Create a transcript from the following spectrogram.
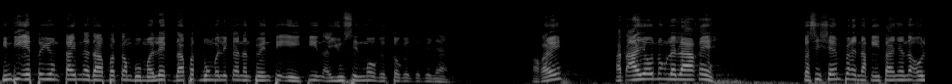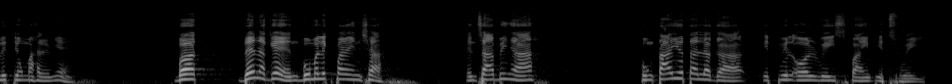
hindi ito yung time na dapat kang bumalik. Dapat bumalik ka ng 2018. Ayusin mo, ganito, ganito, ganyan. Okay? At ayaw nung lalaki. Kasi syempre, nakita niya na ulit yung mahal niya eh. But then again, bumalik pa rin siya. And sabi niya, kung tayo talaga, it will always find its way.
